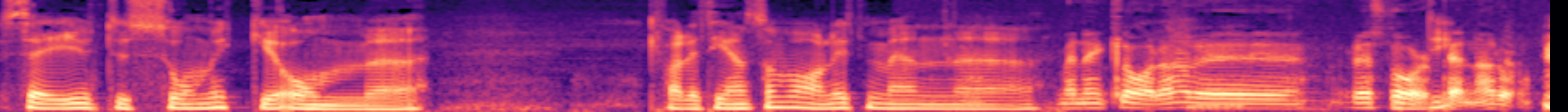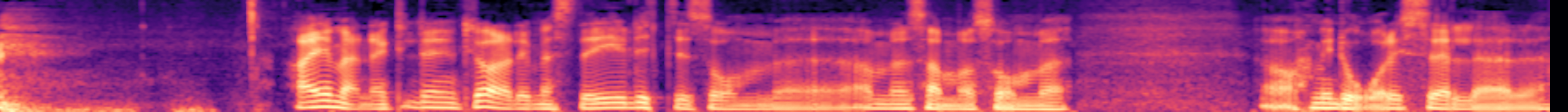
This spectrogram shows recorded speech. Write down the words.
Säger ju inte så mycket om eh, kvaliteten som vanligt men eh, Men den klarar eh, reservoarpenna då? Jajamän, den- den klarar det mesta. Det är ju lite som, eh, ja, men samma som eh, ja, Midoris eller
